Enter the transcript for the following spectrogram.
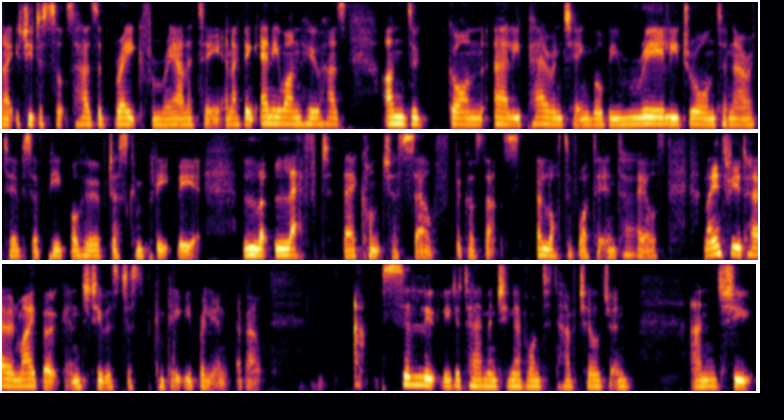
like she just sort of has a break from reality. And i think anyone who has undergone early parenting will be really drawn to narratives of people who have just completely l- left their conscious self because that's a lot of what it entails. And i interviewed her in my book and she was just completely brilliant about absolutely determined she never wanted to have children. And she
